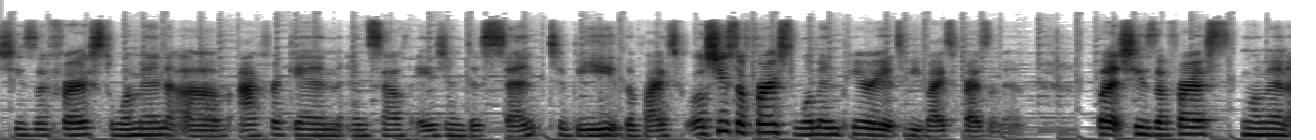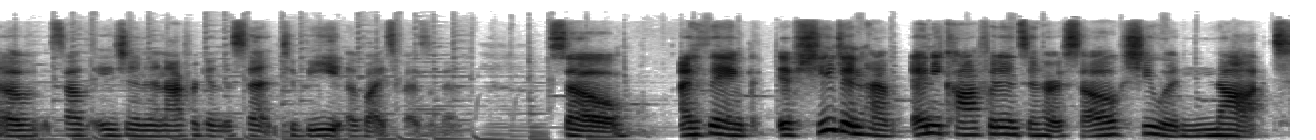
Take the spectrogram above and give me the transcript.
She's the first woman of African and South Asian descent to be the vice. Well, she's the first woman, period, to be vice president. But she's the first woman of South Asian and African descent to be a vice president. So I think if she didn't have any confidence in herself, she would not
